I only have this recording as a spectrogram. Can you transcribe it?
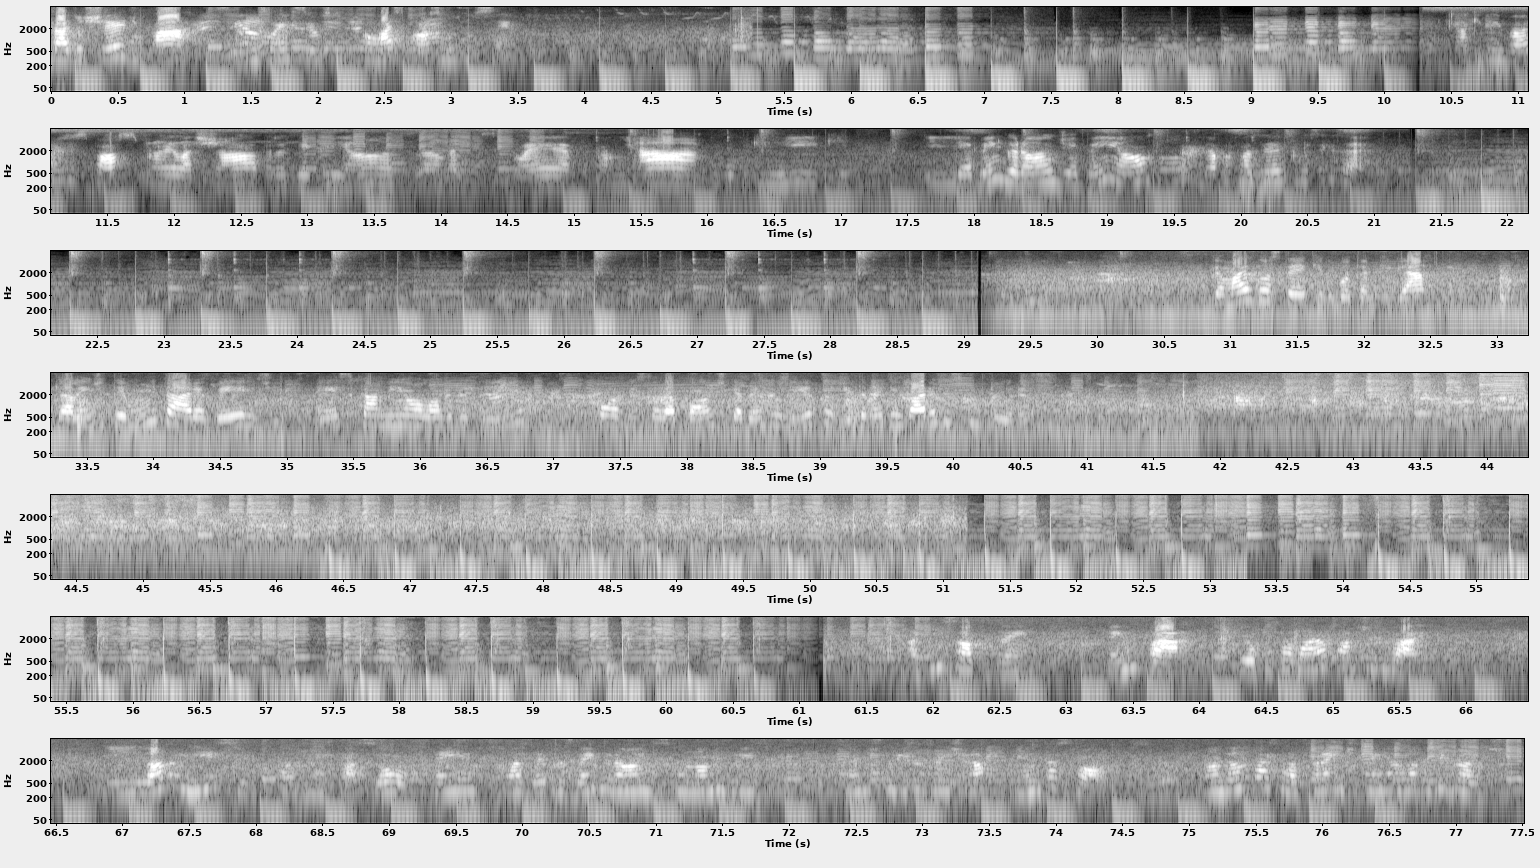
cidade é cheia de parques, eu vim conhecer os que ficam mais próximos do centro. Aqui tem vários espaços para relaxar, trazer criança, andar de bicicleta, caminhar, fazer piquenique. E é bem grande, é bem amplo, dá para fazer o que você quiser. Que eu mais gostei aqui do Botanic Garden, que além de ter muita área verde, tem esse caminho ao longo do rio, com a vista da ponte, que é bem bonita, e também tem várias esculturas. Aqui em Salto Vento tem um parque que ocupa a maior parte do bairro. E lá no início, onde a gente passou, tem umas letras bem grandes com o nome Brisbane, onde os turistas vêm tirar muitas fotos. Andando mais pra frente tem a roda gigante.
